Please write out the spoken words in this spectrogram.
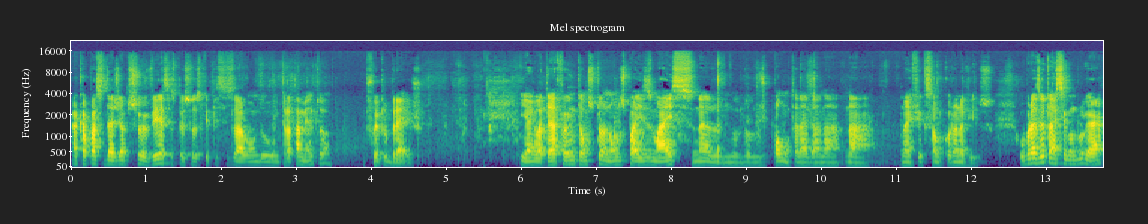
a capacidade de absorver essas pessoas que precisavam do tratamento foi para o brejo. E a Inglaterra foi então se tornou um dos países mais né, de ponta né, na, na, na infecção do coronavírus. O Brasil está em segundo lugar,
